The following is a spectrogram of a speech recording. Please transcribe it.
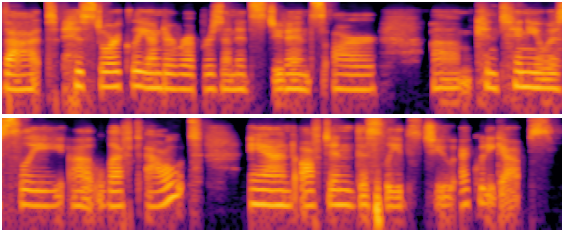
that historically underrepresented students are um, continuously uh, left out, and often this leads to equity gaps.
